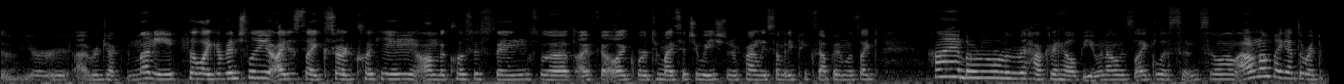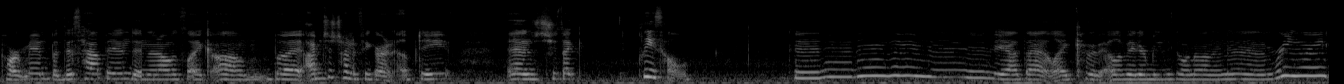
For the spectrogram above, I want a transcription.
of your uh, rejected money. So like eventually I just like started clicking on the closest things that I felt like were to my situation and finally somebody picks up and was like, hi, how can I help you? And I was like, listen, so um, I don't know if I got the right department, but this happened. And then I was like, um, but I'm just trying to figure out an update. And she's like, please hold. Yeah, that like kind of elevator music going on and ring ring.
